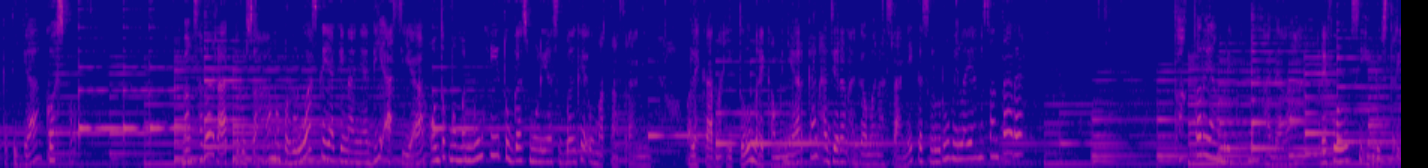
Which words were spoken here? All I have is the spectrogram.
Ketiga, gospel. Bangsa Barat berusaha memperluas keyakinannya di Asia untuk memenuhi tugas mulia sebagai umat Nasrani oleh karena itu, mereka menyiarkan ajaran agama Nasrani ke seluruh wilayah Nusantara. Faktor yang berikutnya adalah revolusi industri.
